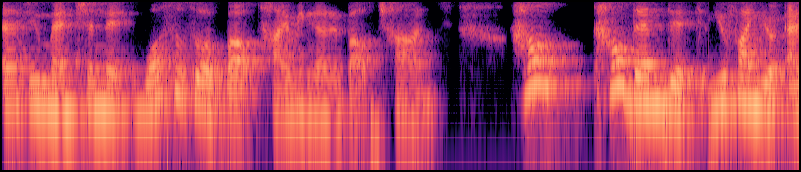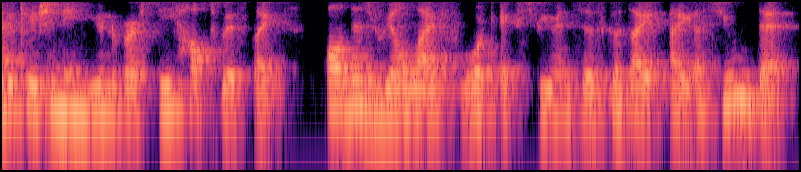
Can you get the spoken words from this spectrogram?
as you mentioned, it was also about timing and about chance. How how then did you find your education in university helped with like all these real life work experiences? Because I, I assume that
